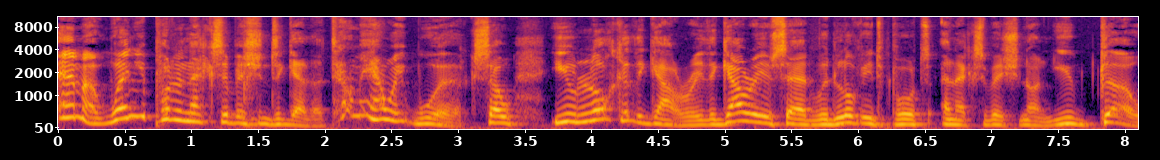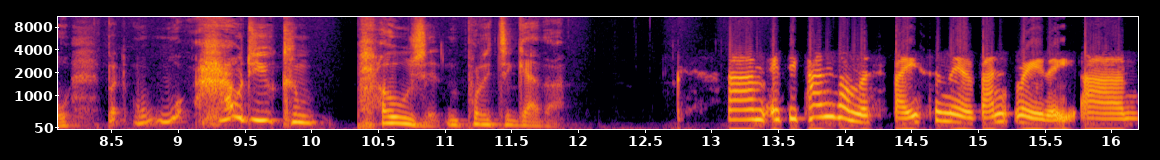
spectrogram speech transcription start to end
Emma, when you put an exhibition together, tell me how it works. So you look at the gallery. The gallery have said, "We'd love you to put an exhibition on." You go, but how do you compose it and put it together? Um, it depends on the space and the event, really. Um,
